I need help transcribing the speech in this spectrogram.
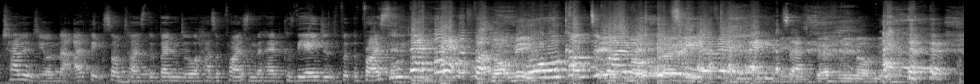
challenge you on that. I think sometimes the vendor has a price in their head because the agents put the price in their head. But It's not me. We'll, we'll come to It's not viability me. a bit later. It's definitely not me.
